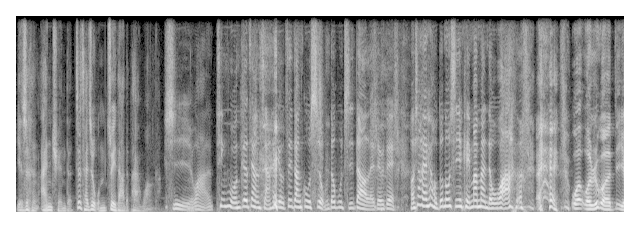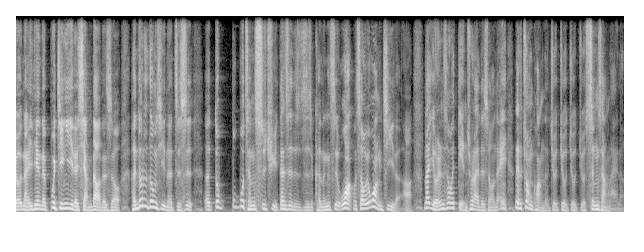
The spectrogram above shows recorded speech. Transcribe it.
也是很安全的，这才是我们最大的盼望啊。是哇，听文哥这样讲，还有这段故事我们都不知道嘞，对不对？好像还有好多东西可以慢慢的挖。哎，我我如果有哪一天的不经意的想到的时候，很很多的东西呢只是呃都不不曾失去，但是只是可能是忘稍微忘记了啊。那有人稍微点出来的时候呢，哎，那个状况呢就就就就升上来了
